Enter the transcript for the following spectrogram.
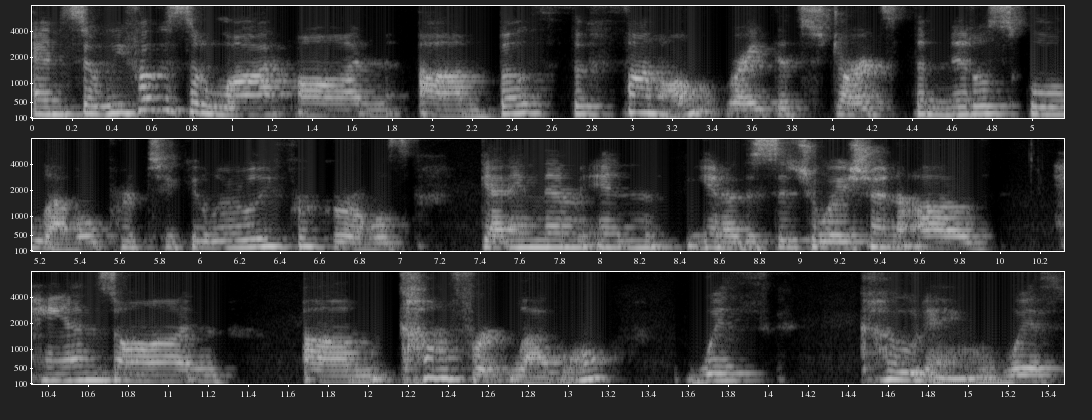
and so we focused a lot on um, both the funnel, right, that starts the middle school level, particularly for girls, getting them in, you know, the situation of hands-on um, comfort level with coding, with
